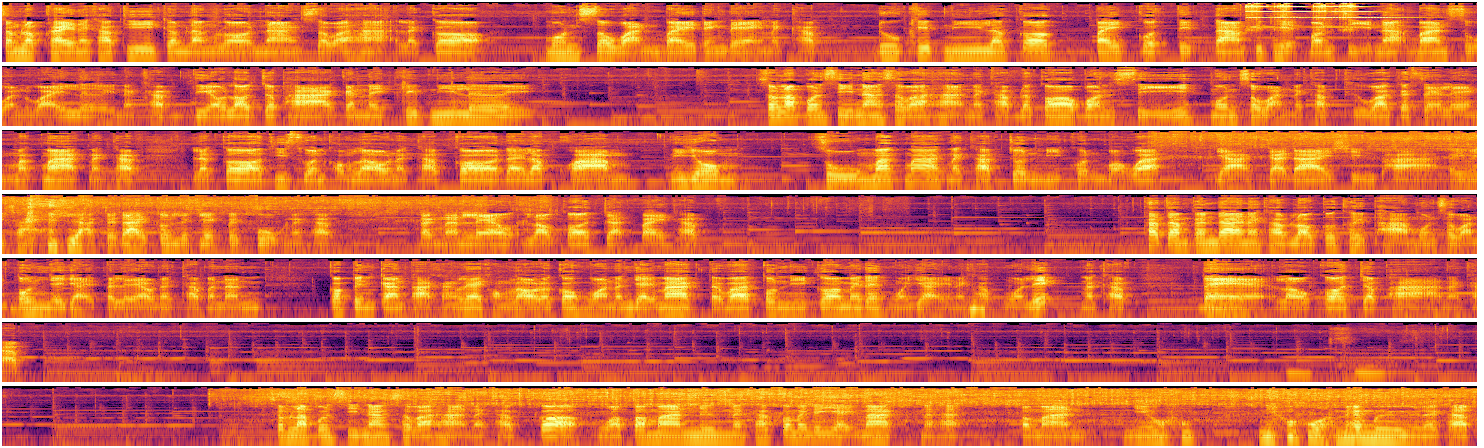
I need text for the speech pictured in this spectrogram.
สำหรับใครนะครับที่กำลังรอนางสวหะ แล้วก็มนสวรรค์ใบแดง ๆ นะครับ ดูคลิปนี้แล้วก็ไปกดติดตามที่เพจบอลสีณบ้านสวนไว้เลยนะครับ เดี๋ยวเราจะพากันในคลิปนี้เลยสำหรับบอลสีนางสวหะนะครับแล้วก็บอลสีมนสวรรค์นะครับถือว่ากระแสแรงมากๆนะครับ แล้วก็ที่สวนของเรานะครับก็ได้รับความนิยมสูงมากๆนะครับ จนมีคนบอกว่า อยากจะได้ชิ้นผ่าเอ้ยไม่ใช่ อยากจะได้ต้นเล็ก ๆ ไปปลูกนะครับ ดังนั้นแล้วเราก็จัดไปครับ ถ้าจำกันได้นะครับ เราก็เคยผ่ามนสวรรค์ต้นใหญ่ ๆ ไปแล้วนะครับ อันนั้นก็เป็นการผ่าครั้งแรกของเราแล้วก็หัวนั้นใหญ่มาก แต่ว่าต้นนี้ก็ไม่ได้หัวใหญ่นะครับ หัวเล็กนะครับ แต่เราก็จะผ่านะครับ สำหรับบนสีนางสวาหานะครับ ก็หัวประมาณหนึงนะครับ ก็ไม่ได้ใหญ่มากนะฮะประมาณนิ้วนิ้วหัวแม่มือนะครับ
